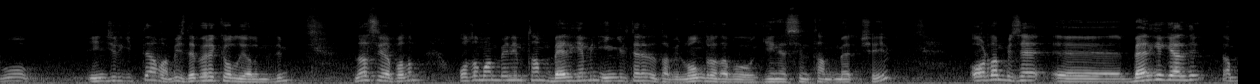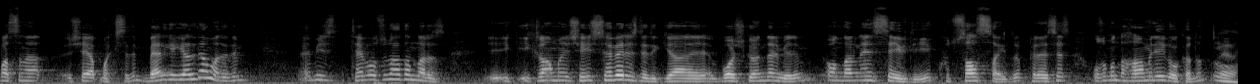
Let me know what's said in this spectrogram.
bu incir gitti ama biz de börek yollayalım dedim. Nasıl yapalım? O zaman benim tam belgemin İngiltere'de tabii Londra'da bu Guinness'in tam şeyi. Oradan bize e, belge geldi. Ben basına şey yapmak istedim. Belge geldi ama dedim e, biz tevazzulu adamlarız. İk- ikramı şeyi severiz dedik yani boş göndermeyelim. Onların en sevdiği, kutsal saydığı prenses. O zaman da hamileydi o kadın. Evet.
